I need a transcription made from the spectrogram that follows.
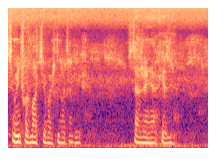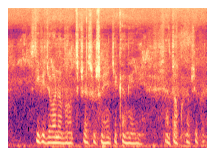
Są informacje właśnie o takich zdarzeniach, kiedy zlikwidowano brud przez usunięcie kamieni w Santoku na przykład.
